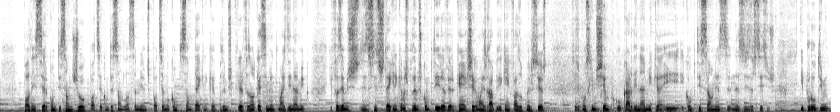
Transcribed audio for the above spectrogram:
podem ser competição de jogo, pode ser competição de lançamentos, pode ser uma competição técnica, podemos querer fazer um aquecimento mais dinâmico e fazemos exercícios técnica, mas podemos competir a ver quem é que chega mais rápido e quem é que faz o primeiro cesto ou seja, conseguimos sempre colocar dinâmica e, e competição nesse, nesses exercícios. E por último,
